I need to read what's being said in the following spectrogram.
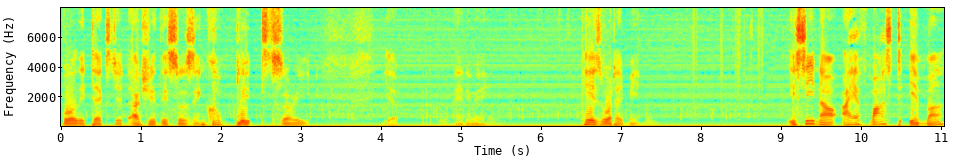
poorly textured. Actually this was incomplete. Sorry. Yep. Anyway. Here's what I mean. You see now I have masked Emma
